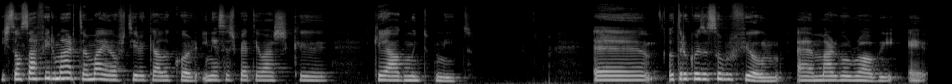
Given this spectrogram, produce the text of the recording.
e estão-se a afirmar também ao vestir aquela cor. E nesse aspecto eu acho que, que é algo muito bonito. Uh, outra coisa sobre o filme: a Margot Robbie é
